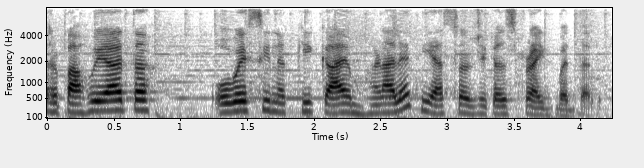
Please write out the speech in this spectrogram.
तर पाहूयात ओवेसी नक्की काय म्हणालेत या सर्जिकल स्ट्राईकबद्दल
